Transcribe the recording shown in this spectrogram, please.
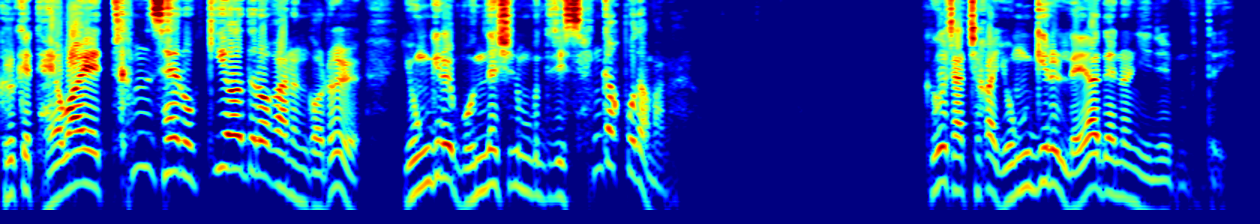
그렇게 대화의 틈새로 끼어 들어가는 거를 용기를 못 내시는 분들이 생각보다 많아요. 그거 자체가 용기를 내야 되는 일인 분들이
